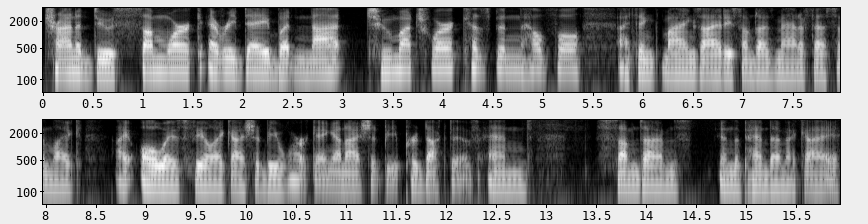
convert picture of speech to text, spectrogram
Trying to do some work every day but not too much work has been helpful. I think my anxiety sometimes manifests in like I always feel like I should be working and I should be productive. And sometimes in the pandemic, I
